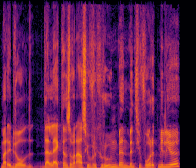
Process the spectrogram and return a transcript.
maar ik bedoel, dat lijkt dan zo van, ah, als je voor Groen bent, ben je voor het milieu.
